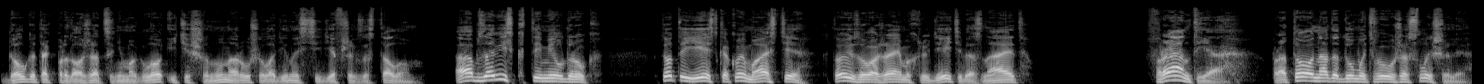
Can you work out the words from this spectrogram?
Долго так продолжаться не могло, и тишину нарушил один из сидевших за столом. «А обзовись-ка ты, мил друг. Кто ты есть, какой масти, Кто из уважаемых людей тебя знает?» «Франт я. Про то, надо думать, вы уже слышали.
